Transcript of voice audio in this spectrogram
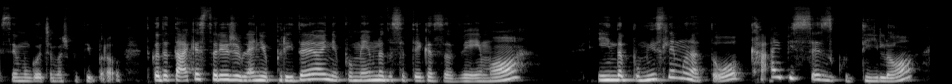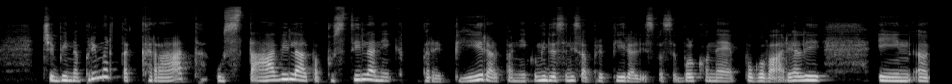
se mogoče imaš pa ti prav. Tako da take stvari v življenju pridejo, in je pomembno, da se tega zavemo, in da pomislimo na to, kaj bi se zgodilo, če bi, naprimer, takrat ustavila ali pa pustila nek prepir, ali pa neko, mi dve se nismo prepirali, smo se bolj kot ne pogovarjali in uh,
